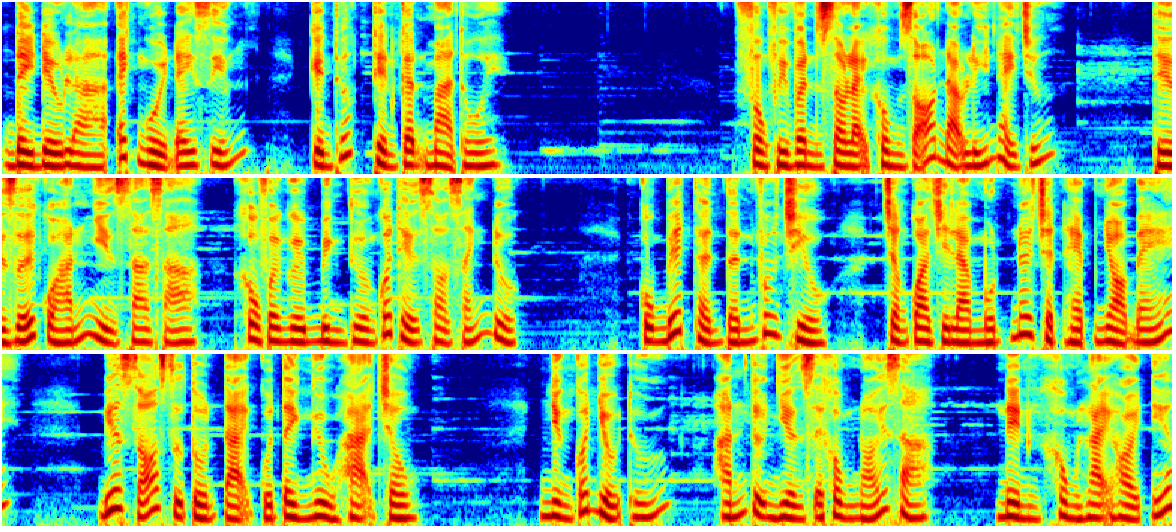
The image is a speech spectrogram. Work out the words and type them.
Đây đều là ếch ngồi đáy giếng, kiến thức thiền cận mà thôi. Phong Phi Vân sao lại không rõ đạo lý này chứ? Thế giới của hắn nhìn xa xa, không phải người bình thường có thể so sánh được. Cũng biết thần tấn Vương Triều chẳng qua chỉ là một nơi chật hẹp nhỏ bé, biết rõ sự tồn tại của Tây Ngưu Hạ Châu. Nhưng có nhiều thứ hắn tự nhiên sẽ không nói ra, nên không lại hỏi tiếp.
